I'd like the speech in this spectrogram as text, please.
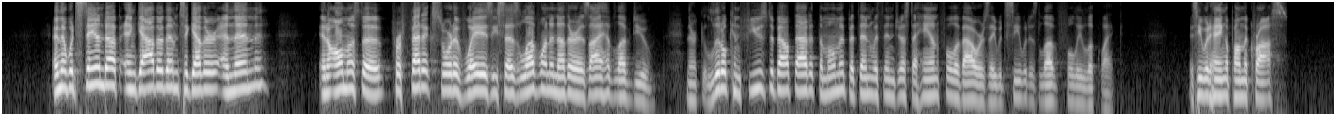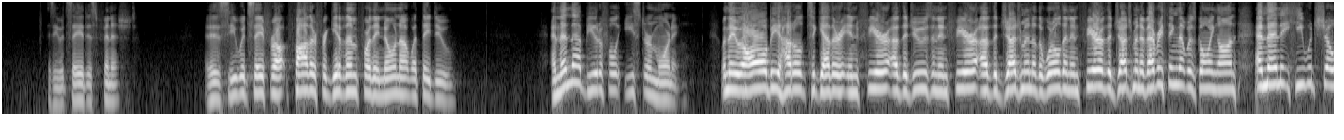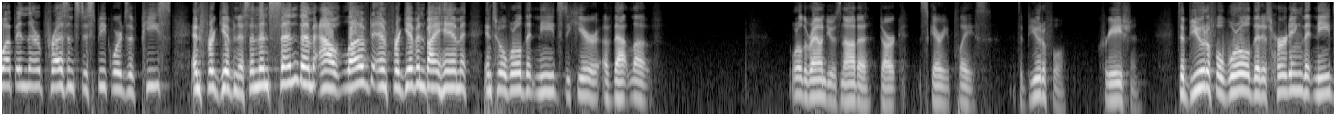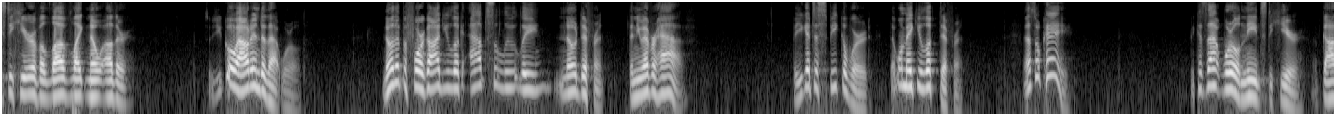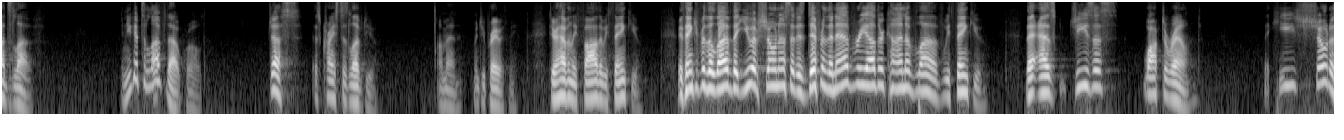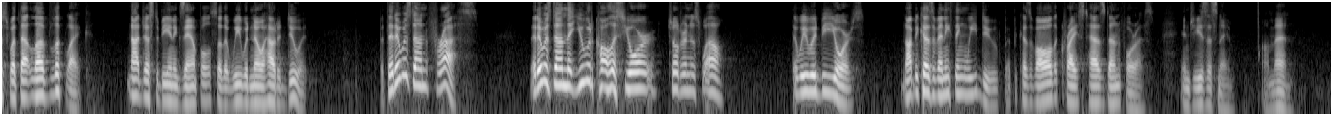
and that would stand up and gather them together, and then, in almost a prophetic sort of way, as he says, Love one another as I have loved you. And they're a little confused about that at the moment, but then within just a handful of hours, they would see what his love fully looked like. As he would hang upon the cross, as he would say, It is finished it is, he would say, Father, forgive them, for they know not what they do. And then that beautiful Easter morning, when they would all be huddled together in fear of the Jews and in fear of the judgment of the world and in fear of the judgment of everything that was going on. And then he would show up in their presence to speak words of peace and forgiveness and then send them out, loved and forgiven by him, into a world that needs to hear of that love. The world around you is not a dark, scary place. It's a beautiful creation. It's a beautiful world that is hurting, that needs to hear of a love like no other. So you go out into that world. Know that before God, you look absolutely no different than you ever have. But you get to speak a word that will make you look different. And that's okay. Because that world needs to hear of God's love. And you get to love that world just as Christ has loved you. Amen. Would you pray with me? Dear Heavenly Father, we thank you. We thank you for the love that you have shown us that is different than every other kind of love. We thank you that as Jesus walked around, that he showed us what that love looked like. Not just to be an example so that we would know how to do it, but that it was done for us. That it was done that you would call us your children as well that we would be yours, not because of anything we do, but because of all that Christ has done for us. In Jesus' name, amen.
